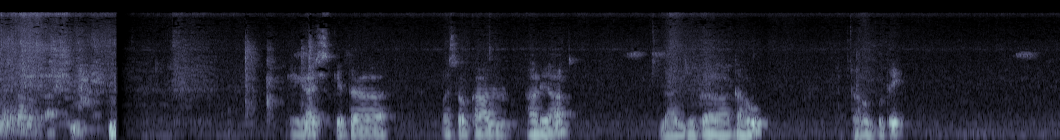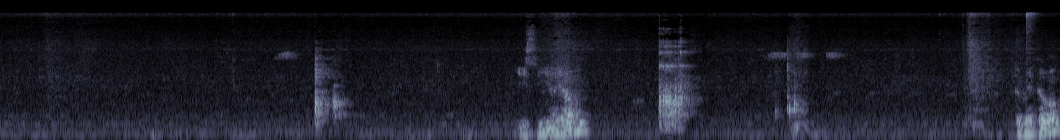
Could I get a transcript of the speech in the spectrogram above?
Oke okay guys, kita masukkan halia dan juga tahu, tahu putih. Isi ayam, tomato,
